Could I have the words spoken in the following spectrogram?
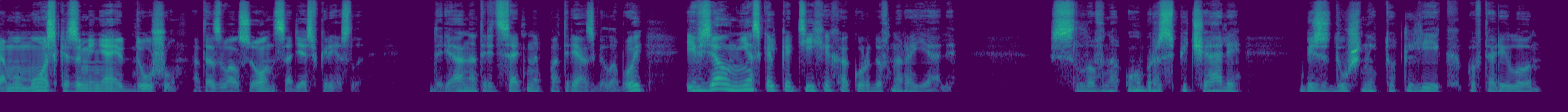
тому мозг заменяет душу», — отозвался он, садясь в кресло. Дариан отрицательно потряс головой и взял несколько тихих аккордов на рояле. «Словно образ печали, бездушный тот лик», — повторил он.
